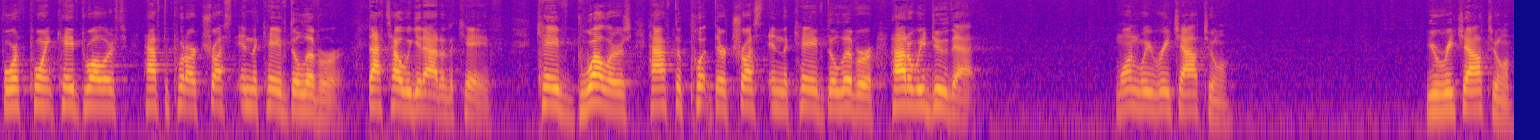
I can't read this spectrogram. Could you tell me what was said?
Fourth point cave dwellers have to put our trust in the cave deliverer. That's how we get out of the cave. Cave dwellers have to put their trust in the cave deliverer. How do we do that? One, we reach out to him. You reach out to him.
